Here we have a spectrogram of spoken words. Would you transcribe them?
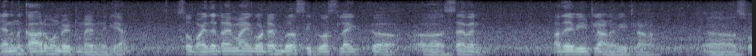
ഞാനിന്ന് കാറ് കൊണ്ടുപോയിട്ടുണ്ടായിരുന്നില്ല. So by the time a bus it was like seven അതെ വീട്ടിലാണ് വീട്ടിലാണ്. സോ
